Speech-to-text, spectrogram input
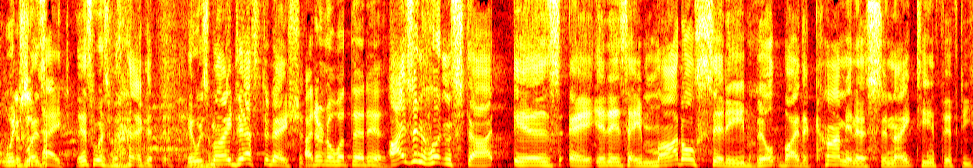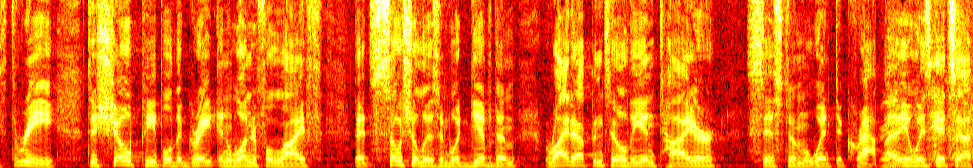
which was this was my, it was my destination. I don't know what that is. Eisenhüttenstadt is a it is a model city built by the communists in 1953 to show people the great and wonderful life that socialism would give them right up until the entire system went to crap. Uh, it was it's a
